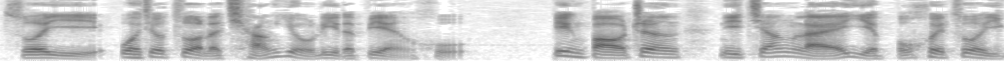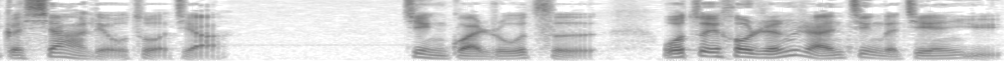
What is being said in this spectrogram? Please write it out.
所以我就做了强有力的辩护，并保证你将来也不会做一个下流作家。尽管如此，我最后仍然进了监狱。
